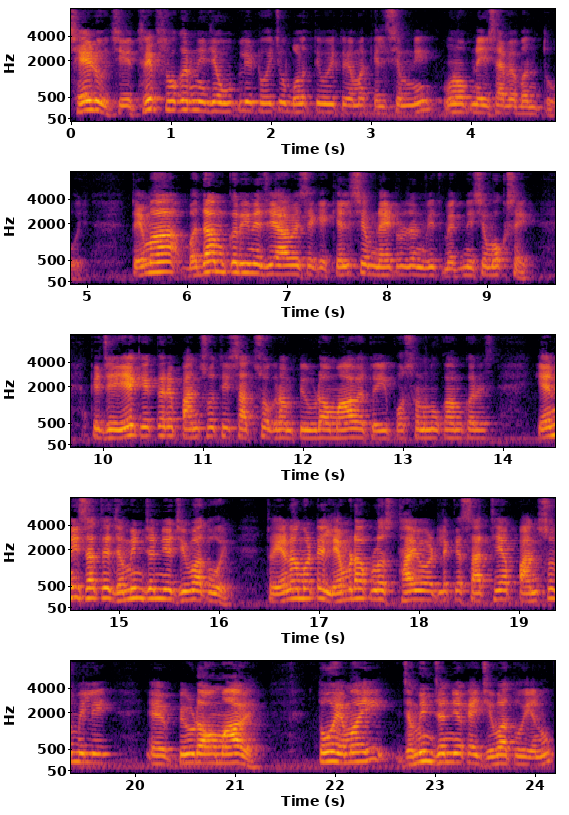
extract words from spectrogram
છેડું છે. થ્રિપ્સ વગરની જે ઉપલી ટોચું બળતી હોય તો એમાં કેલ્શિયમની ઉણપને હિસાબે બનતું હોય. તેમાં બદામ કરીને જે આવે છે કે calcium, nitrogen with magnesium oxide કે જે એક એકરે પાંચસોથી સાતસો ગ્રામ પીવડાવવામાં આવે તો એ પોષણનું કામ કરે છે. એની સાથે જમીનજન્ય જીવાત હોય તો એના માટે લેમડા પ્લસ થાયો એટલે કે સાથિયા પાંચસો મિલી એ પીવડાવવામાં આવે તો એમાં એ જમીનજન્ય કંઈ જીવાત હોય એનું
